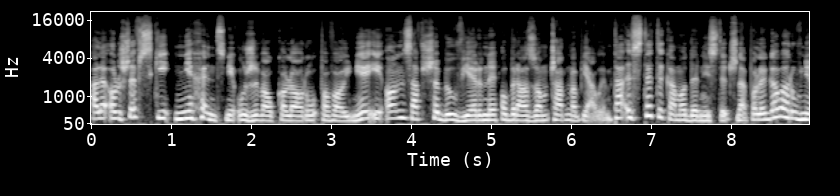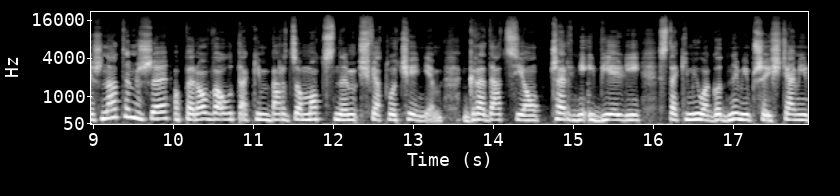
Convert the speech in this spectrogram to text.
ale Olszewski niechętnie używał koloru po wojnie i on zawsze był wierny obrazom czarno-białym. Ta estetyka modernistyczna polegała również na tym, że operował takim bardzo mocnym światłocieniem, gradacją czerni i bieli z takimi łagodnymi przejściami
